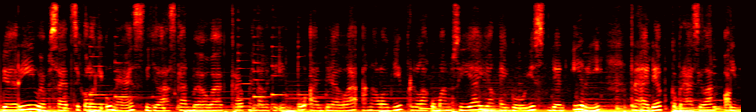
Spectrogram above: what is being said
Dari website psikologi UNES dijelaskan bahwa crab mentality itu adalah analogi perilaku manusia yang egois dan iri terhadap keberhasilan orang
